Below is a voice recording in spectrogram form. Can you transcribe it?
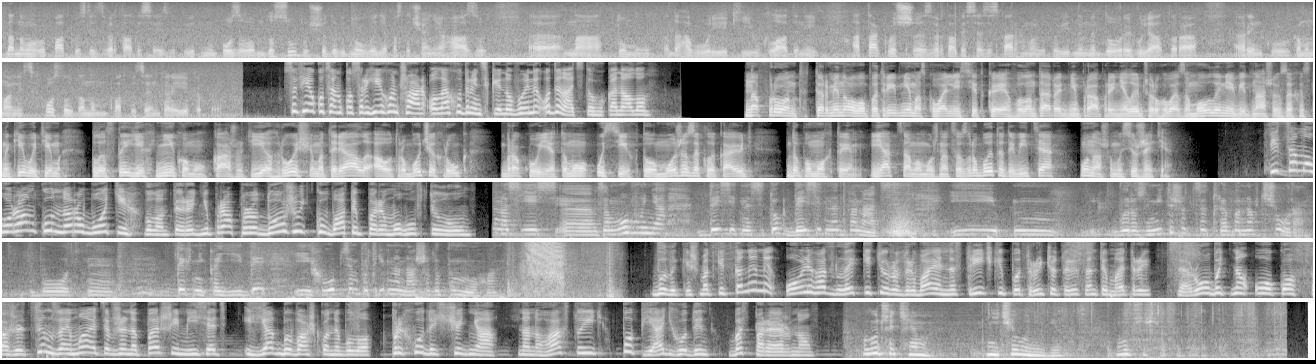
В даному випадку слід звертатися із відповідним позовом до суду щодо відновлення постачання газу е, на тому договорі, який укладений, а також звертатися зі скаргами відповідними до регулятора ринку комунальних цих послуг. В даному випадку це НКРЄКП. Софія Куценко, Сергій Гончар, Олег Одринський. Новини 11 каналу. На фронт терміново потрібні маскувальні сітки. Волонтери Дніпра прийняли чергове замовлення від наших захисників. Утім, плести їх нікому кажуть, є гроші, матеріали, а от робочих рук бракує. Тому усі, хто може, закликають допомогти. Як саме можна це зробити? Дивіться у нашому сюжеті. Від самого ранку на роботі волонтери Дніпра продовжують кувати перемогу в тилу. У нас є е, замовлення 10 на сіток, 10 на 12. І ви розумієте, що це треба на вчора, бо е, техніка їде і хлопцям потрібна наша допомога. Великі шматки тканини Ольга з легкістю розриває на стрічки по 3-4 сантиметри. Все робить на око. Каже, цим займається вже на перший місяць. І як би важко не було, приходить щодня. На ногах стоїть по 5 годин безперервно. Лучше, чем ничего не делать. Лучше что-то делать.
